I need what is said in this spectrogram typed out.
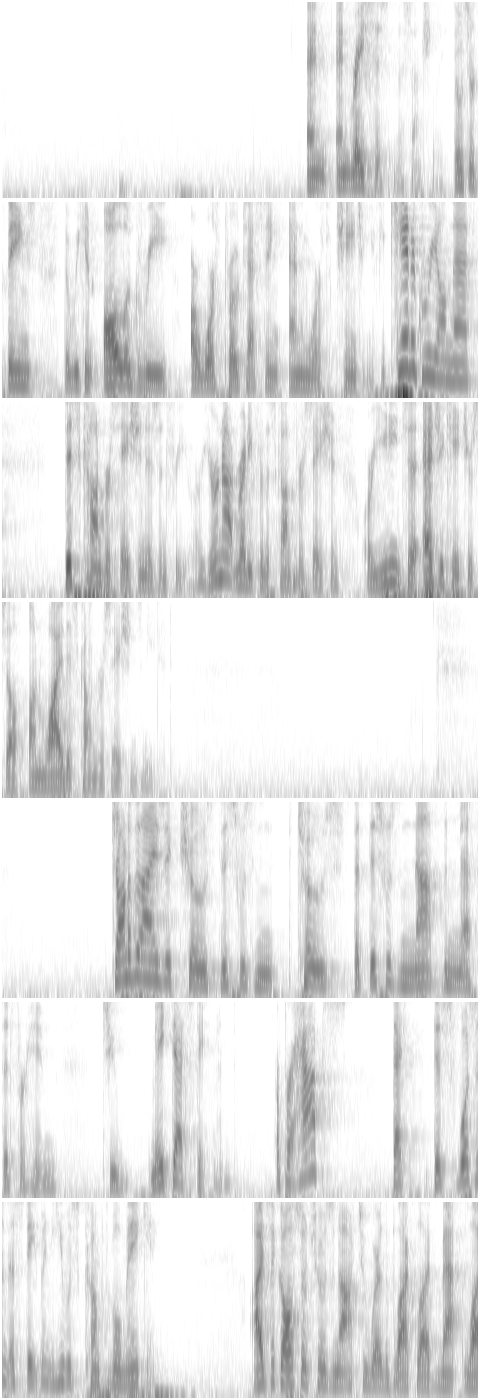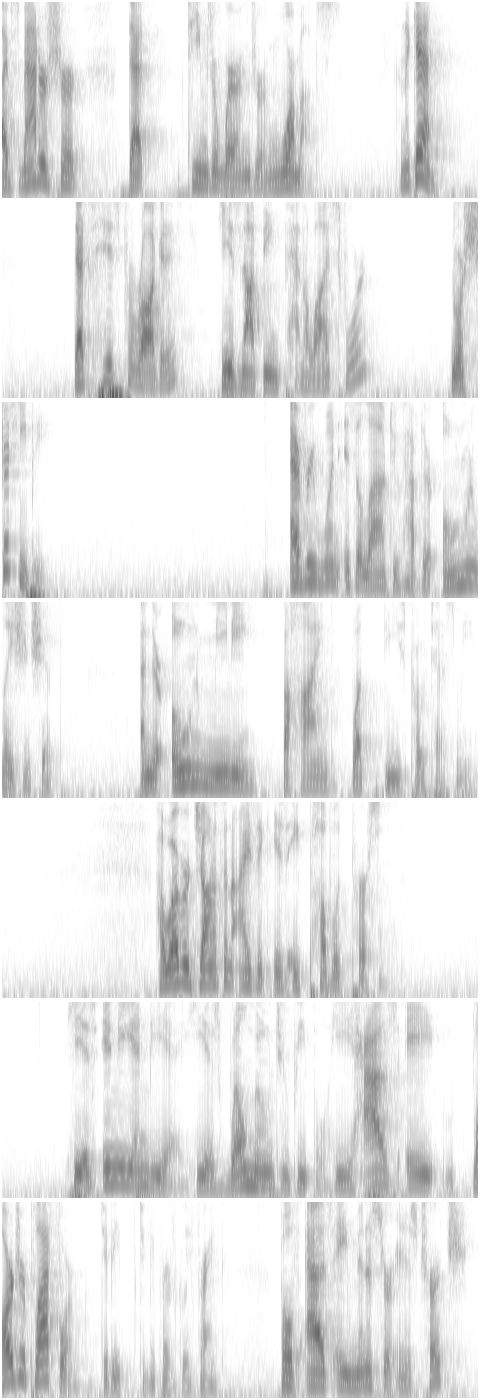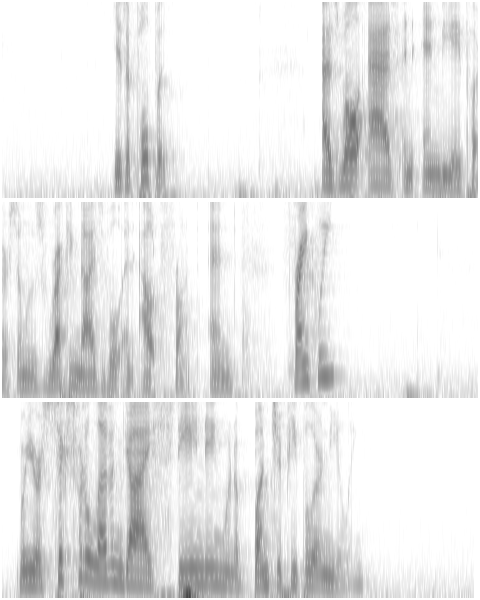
and, and racism, essentially. Those are things that we can all agree are worth protesting and worth changing. If you can't agree on that, this conversation isn't for you, or you're not ready for this conversation, or you need to educate yourself on why this conversation is needed. Jonathan Isaac chose this was chose that this was not the method for him to make that statement, or perhaps that this wasn't a statement he was comfortable making. Isaac also chose not to wear the Black Lives Matter shirt that teams are wearing during warmups. And again, that's his prerogative. He is not being penalized for it, nor should he be. Everyone is allowed to have their own relationship and their own meaning behind what these protests mean. However, Jonathan Isaac is a public person. He is in the NBA. He is well known to people. He has a larger platform, to be to be perfectly frank, both as a minister in his church. He has a pulpit, as well as an NBA player, someone who's recognizable and out front. And frankly, when you're a six foot eleven guy standing when a bunch of people are kneeling,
